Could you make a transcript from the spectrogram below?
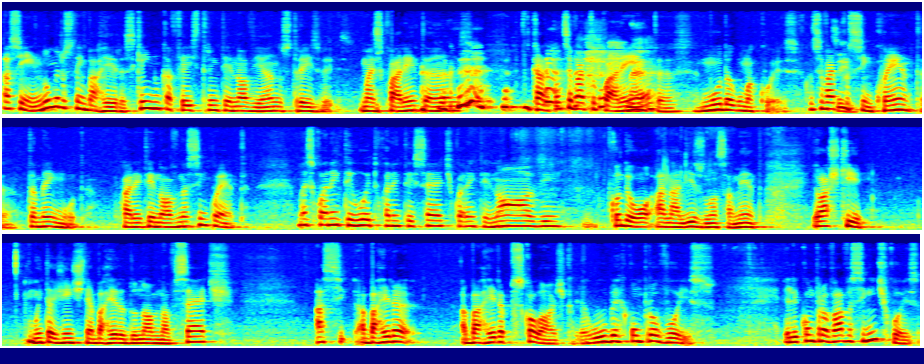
Assim, números têm barreiras. Quem nunca fez 39 anos três vezes? Mais 40 anos. Cara, quando você vai para 40, né? muda alguma coisa. Quando você vai para 50, também muda. 49 não é 50. Mas 48, 47, 49. Quando eu analiso o lançamento, eu acho que muita gente tem a barreira do 997, a, a barreira, a barreira psicológica. O Uber comprovou isso. Ele comprovava a seguinte coisa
